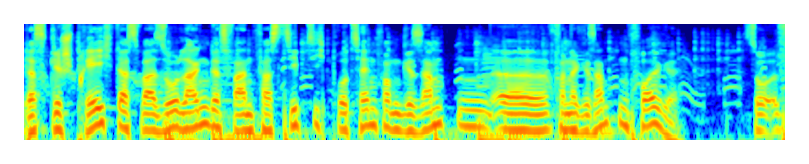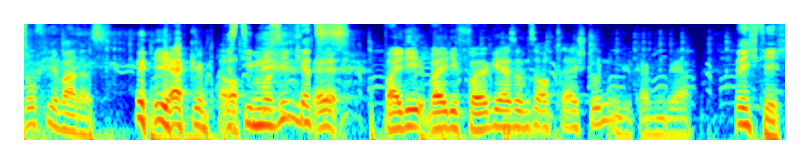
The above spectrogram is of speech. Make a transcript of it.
Das Gespräch, das war so lang, das waren fast 70 Prozent vom gesamten, äh, von der gesamten Folge. So, so viel war das. ja, genau. Ist die Musik äh, jetzt weil, die, weil die Folge ja sonst auch drei Stunden gegangen wäre. richtig?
